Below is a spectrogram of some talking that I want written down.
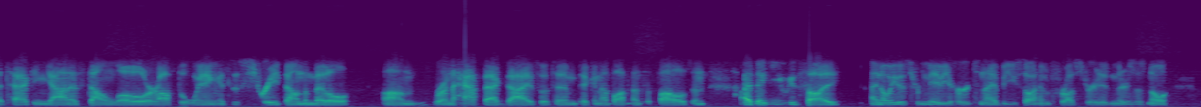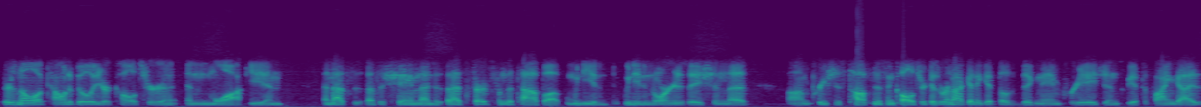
attacking Giannis down low or off the wing. It's just straight down the middle, um, running halfback dives with him, picking up offensive fouls. And I think you saw. I know he was maybe hurt tonight, but you saw him frustrated. And there's just no there's no accountability or culture in, in Milwaukee, and and that's that's a shame. That that starts from the top up. We need we need an organization that um, preaches toughness and culture because we're not going to get those big name free agents. We have to find guys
